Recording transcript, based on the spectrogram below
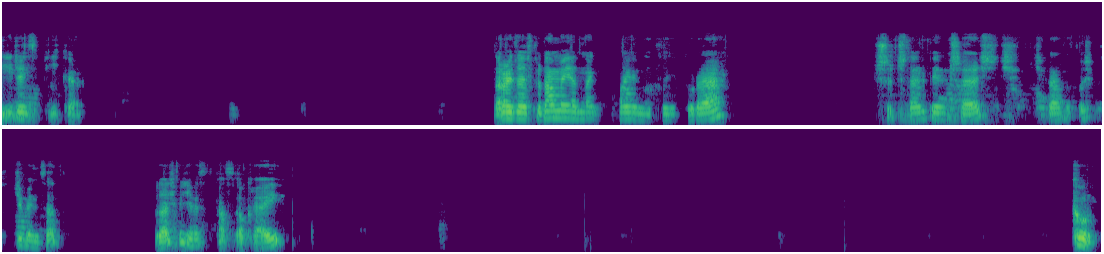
DJ Speaker. Dobra, tutaj sprzedamy jednak wojownicy niektóre. 3, 4, 5, 6. 900, 800, 900. Dodaliśmy 900 kasy, ok. Kur.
